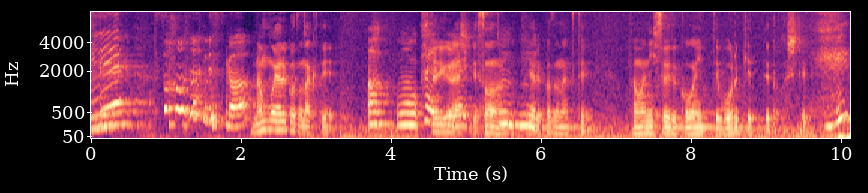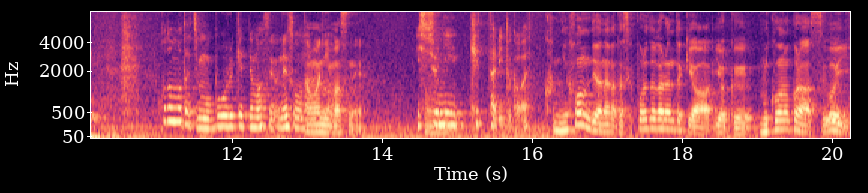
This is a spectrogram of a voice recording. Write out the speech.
えー、そうなんですか？何もやることなくて。あもう一人暮らしでそうなん、うんうん、やることなくてたまに一人で公園行ってボール蹴ってとかして。え？子供たちもボール蹴ってますよねそうたまにいますね。一緒に蹴ったりとかは？日本ではなかったです。けどポルトガルの時はよく向こうの頃はすごい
